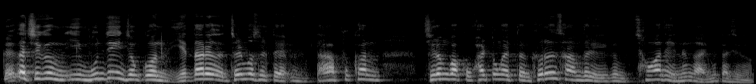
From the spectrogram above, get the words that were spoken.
그러니까 지금 이 문재인 정권 옛날에 젊었을 때 다 북한 지령받고 활동했던 그런 사람들이 지금 청와대에 있는 거 아닙니까 지금?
